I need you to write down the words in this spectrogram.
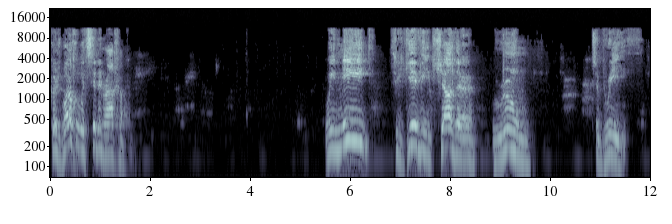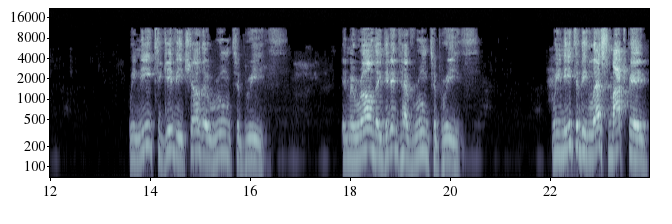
because Baruch Hu would sit in Rachamim. We need to give each other room to breathe. We need to give each other room to breathe. In Meron, they didn't have room to breathe. We need to be less makpid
